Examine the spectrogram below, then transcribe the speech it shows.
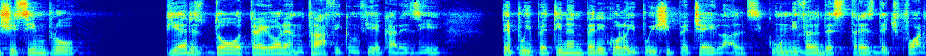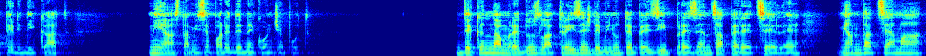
și simplu pierzi două, trei ore în trafic în fiecare zi, te pui pe tine în pericol, îi pui și pe ceilalți, cu un nivel de stres, deci foarte ridicat, mie asta mi se pare de neconceput. De când am redus la 30 de minute pe zi prezența pe rețele, mi-am dat seama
